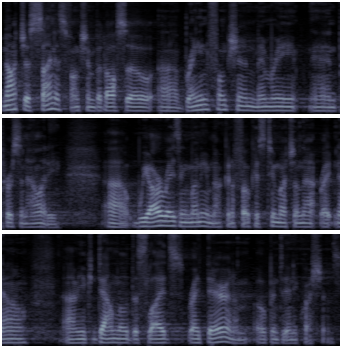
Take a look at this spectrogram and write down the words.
not just sinus function, but also uh, brain function, memory, and personality. Uh, we are raising money. I'm not going to focus too much on that right now. Um, you can download the slides right there, and I'm open to any questions.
